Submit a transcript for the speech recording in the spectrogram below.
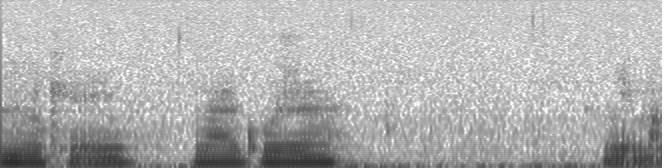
Okej, okay. na górze nie ma.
